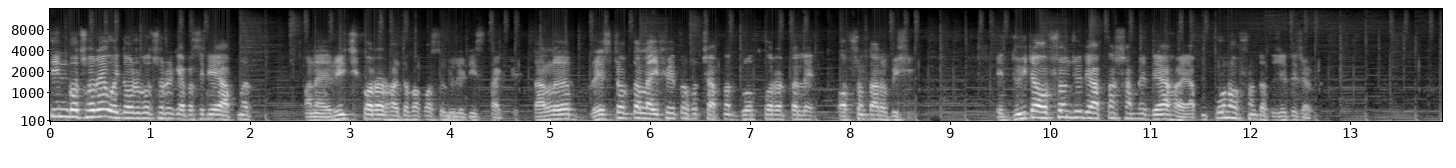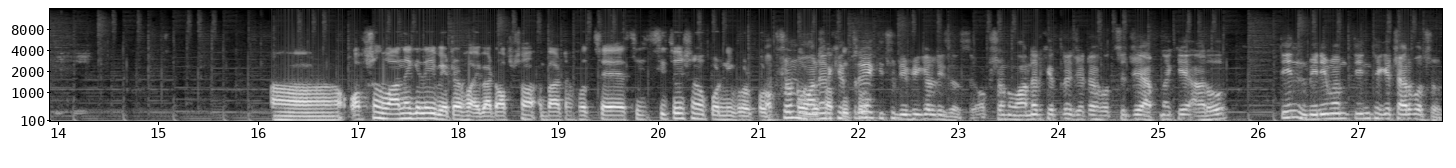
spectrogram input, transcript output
তিন বছরে ওই দশ বছরের ক্যাপাসিটি আপনার মানে রিচ করার হয়তো বা পসিবিলিটিস থাকবে। তাহলে রেস্ট অফ দ্য লাইফে তো হচ্ছে আপনার গ্রোথ করার তাহলে অপশন তো আরও বেশি। এই দুইটা অপশন যদি আপনার সামনে দেয়া হয়, আপনি কোন অপশনটাতে যেতে যাবেন অপশন ওয়ানে গেলেই বেটার হয় বাট অপশন বাট হচ্ছে সিচুয়েশনের উপর নির্ভর করে অপশন ওয়ানের ক্ষেত্রে কিছু ডিফিকাল্টিজ আছে। অপশন ওয়ানের ক্ষেত্রে যেটা হচ্ছে যে আপনাকে আরও তিন মিনিমাম তিন থেকে চার বছর।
